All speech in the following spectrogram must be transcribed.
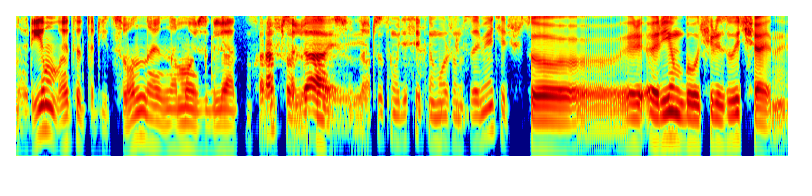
Но Рим – это традиционное, на мой взгляд, ну, Хорошо, да. И тут мы действительно можем заметить, что Рим был чрезвычайно,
